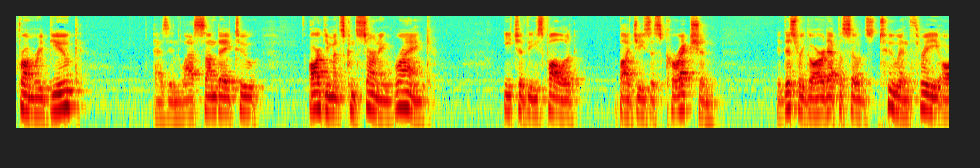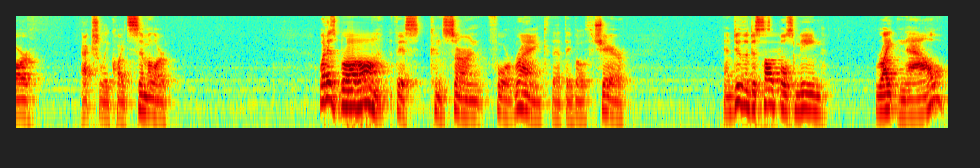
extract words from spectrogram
from rebuke, as in last Sunday, to arguments concerning rank, each of these followed by Jesus' correction. In this regard, episodes 2 and 3 are actually quite similar. What has brought on this concern for rank that they both share? And do the disciples mean right now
